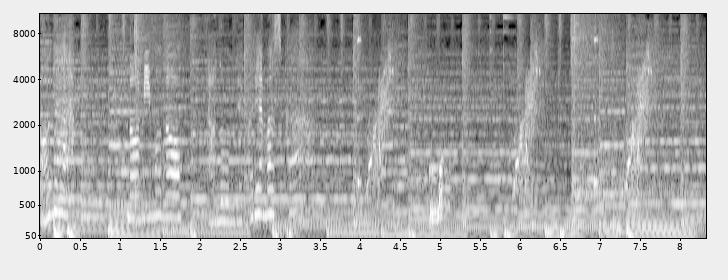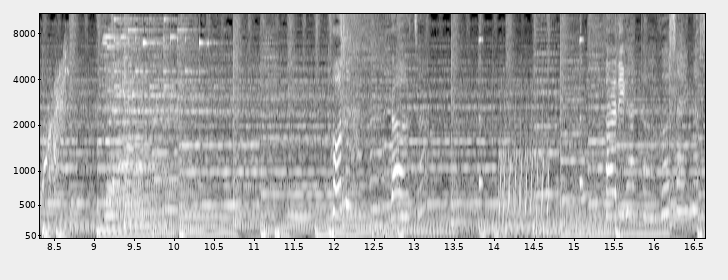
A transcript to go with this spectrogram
ほな飲み物を頼んでくれますか？ほなどうぞ。ありがとうございます。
